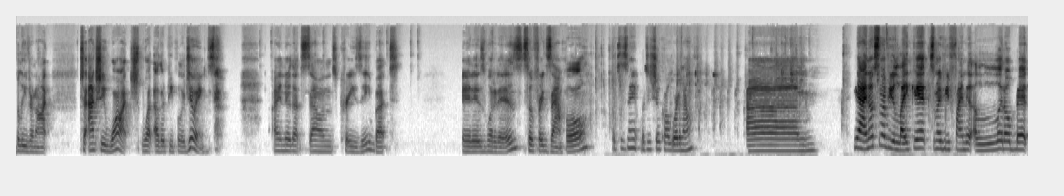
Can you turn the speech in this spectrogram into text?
believe it or not, to actually watch what other people are doing. So I know that sounds crazy, but it is what it is. So, for example, what's his name? What's his show called? Word of mouth. Um, yeah, I know some of you like it. Some of you find it a little bit.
